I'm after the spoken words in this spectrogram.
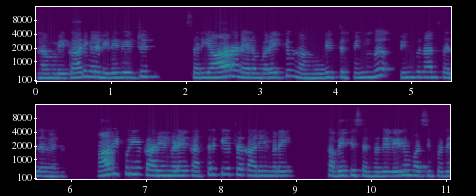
நம்முடைய காரியங்களை நிறைவேற்றி சரியான நேரம் வரைக்கும் நாம் முடித்து பின்பு பின்புதான் செல்ல வேண்டும். ஆவிக்குரிய காரியங்களை கர்த்தருக்கேற்ற காரியங்களை சபைக்கு செல்வது வேதம் வாசிப்பது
